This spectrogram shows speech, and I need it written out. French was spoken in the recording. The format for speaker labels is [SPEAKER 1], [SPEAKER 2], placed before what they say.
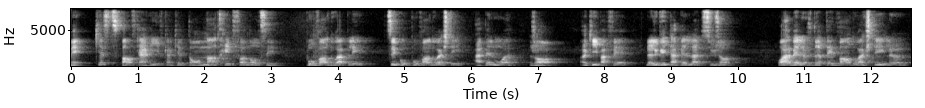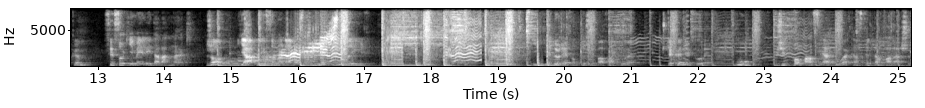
[SPEAKER 1] Mais qu'est-ce que tu penses qui arrive quand que ton entrée de funnel, c'est pour vendre ou appeler? Tu sais, pour, pour vendre ou acheter, appelle-moi. Genre, OK, parfait. Là, le gars, il t'appelle là-dessus, genre, ouais, ben là, je voudrais peut-être vendre ou acheter, là. Comme, c'est ça qui est mêlé, tabarnak. Genre, il a appelé sur un annonce, il a dire. Il y a deux raisons que je ne vais pas faire toi. Je te connais pas, ou j'ai pas pensé à toi quand c'était le temps de faire l'achat.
